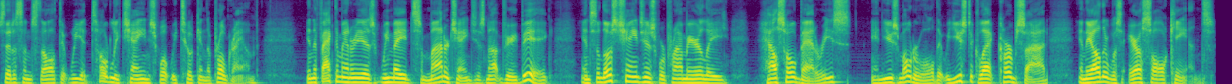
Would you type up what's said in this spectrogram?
citizens thought that we had totally changed what we took in the program. And the fact of the matter is, we made some minor changes, not very big. And so those changes were primarily household batteries and used motor oil that we used to collect curbside, and the other was aerosol cans.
